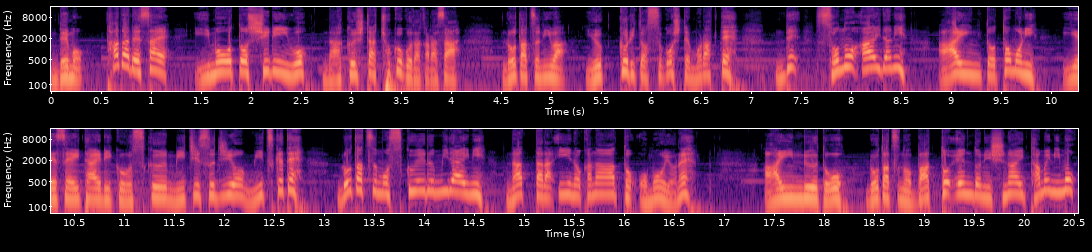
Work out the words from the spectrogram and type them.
でも、ただでさえ妹シリンを亡くした直後だからさ、ロタツにはゆっくりと過ごしてもらって、で、その間にアインと共にイエセイ大陸を救う道筋を見つけて、ロタツも救える未来になったらいいのかなと思うよね。アインルートをロタツのバッドエンドにしないためにも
